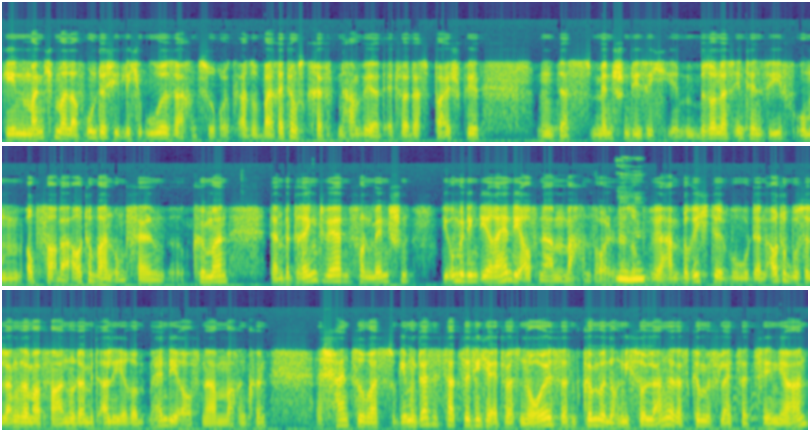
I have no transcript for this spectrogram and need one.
gehen manchmal auf unterschiedliche Ursachen zurück. Also bei Rettungskräften haben wir ja etwa das Beispiel, dass Menschen, die sich besonders intensiv um Opfer bei Autobahnunfällen äh, kümmern, dann bedrängt werden von Menschen, die unbedingt ihre Handyaufnahmen machen wollen. Also mhm. Also wir haben Berichte, wo dann Autobusse langsamer fahren, nur damit alle ihre Handyaufnahmen machen können. Es scheint sowas zu geben. Und das ist tatsächlich etwas Neues, das können wir noch nicht so lange, das können wir vielleicht seit zehn Jahren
